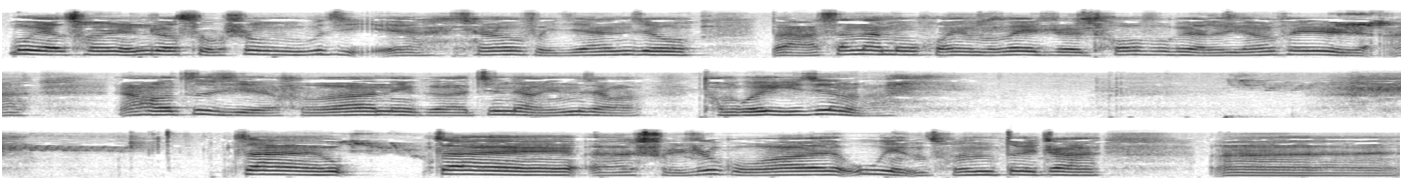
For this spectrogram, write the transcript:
木叶村忍者所剩无几，千手匪间就把三代目火影的位置托付给了猿飞日染。然后自己和那个金角银角同归于尽了，在在呃水之国雾隐村对战呃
